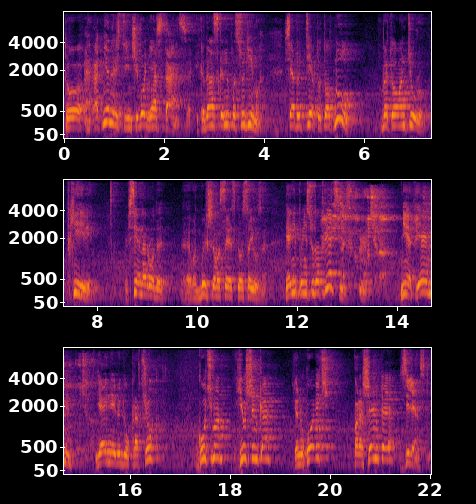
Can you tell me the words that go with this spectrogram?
то от ненависти ничего не останется. И когда на скамью подсудимых сядут те, кто толкнул в эту авантюру в Киеве, все народы вот, бывшего Советского Союза. И они понесут ответственность. Нет, я имею, я имею в виду Кравчук, Гучма, Ющенко, Янукович, Порошенко, Зеленский.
